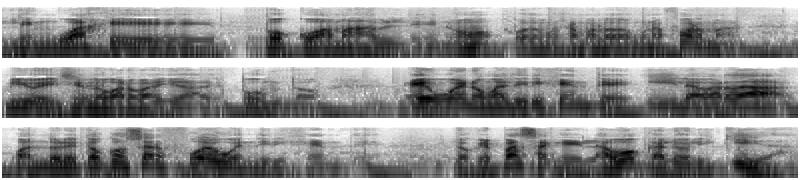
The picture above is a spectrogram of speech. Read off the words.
lenguaje poco amable, ¿no? Podemos llamarlo de alguna forma. Vive diciendo Sí. barbaridades, punto. ¿Es bueno o mal dirigente? Y la verdad, cuando le tocó ser, fue buen dirigente. Lo que pasa que la boca lo liquida,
